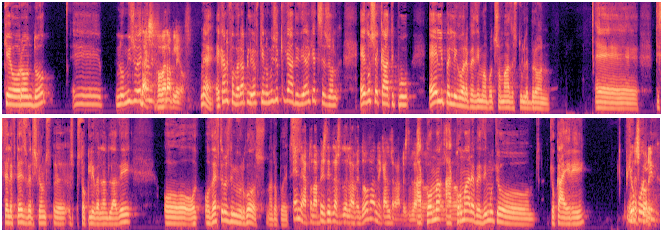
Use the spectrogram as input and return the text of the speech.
Και ο Ρόντο ε, νομίζω έκανε... Εντάξει, φοβερά playoff. Ναι, έκανε φοβερά playoff και νομίζω και κατά τη διάρκεια της σεζόν έδωσε κάτι που έλειπε λίγο ρε παιδί μου από τις ομάδες του Λεμπρόν ε, τις τελευταίες βερσιόν ε, στο Cleveland. Δηλαδή, ο, ο, ο δεύτερος δημιουργός, να το πω έτσι. Ε, ναι, από το να πες δίπλα στον Τελαβεντόβα, είναι καλύτερα να πες δίπλα στον Ακόμα, ακόμα ρε παιδί μου και ο, και ο Καϊρή, πιο πολύ,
